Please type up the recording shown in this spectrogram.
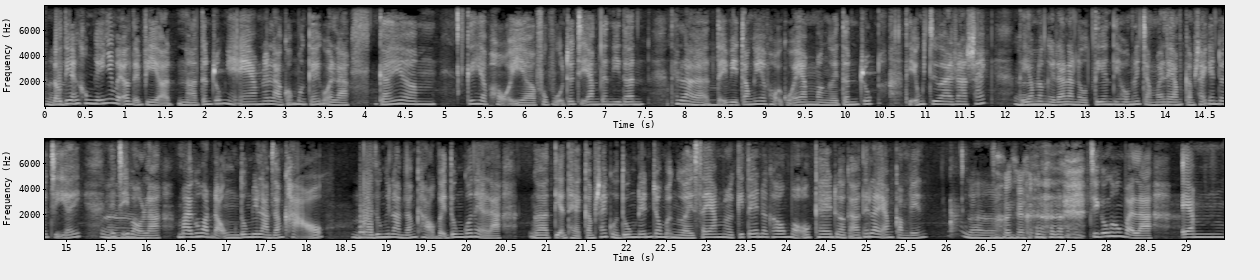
đầu tiên em không nghĩ như vậy đâu, tại vì ở à, Tân Trúc nhà em nó là có một cái gọi là cái ờm, cái hiệp hội à, phục vụ cho chị em tân đi dân thế là tại vì trong cái hiệp hội của em mà người tân trúc đó, thì ông chưa ai ra sách. Thì em là người ra lần đầu tiên thì hôm nay chẳng may là em cầm sách em cho chị ấy. Thế chị bảo là mai có hoạt động Dung đi làm giám khảo. Mời Dung đi làm giám khảo vậy Dung có thể là à, tiện thể cầm sách của Dung đến cho mọi người xem rồi ký tên được không? Bảo ok được. À thế là em cầm đến. À, chứ cũng không phải là em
